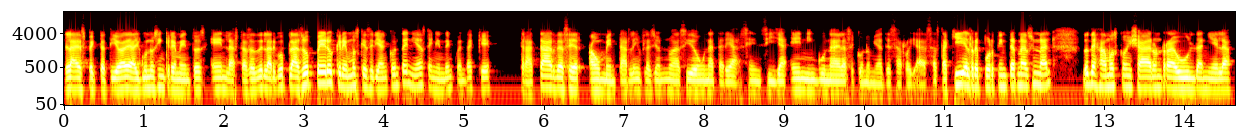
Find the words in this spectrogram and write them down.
la expectativa de algunos incrementos en las tasas de largo plazo, pero creemos que serían contenidas teniendo en cuenta que tratar de hacer aumentar la inflación no ha sido una tarea sencilla en ninguna de las economías desarrolladas. Hasta aquí el reporte internacional. Los dejamos con Sharon, Raúl, Daniela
